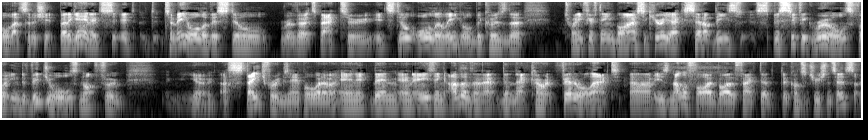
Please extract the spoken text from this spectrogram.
all that sort of shit. But again, it's it to me all of this still reverts back to it's still all illegal because the 2015 Biosecurity Act set up these specific rules for individuals, not for you know a state, for example, or whatever, and it then and anything other than that than that current federal act uh, is nullified by the fact that the Constitution says so.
